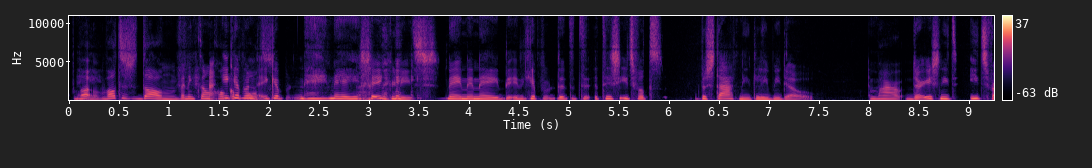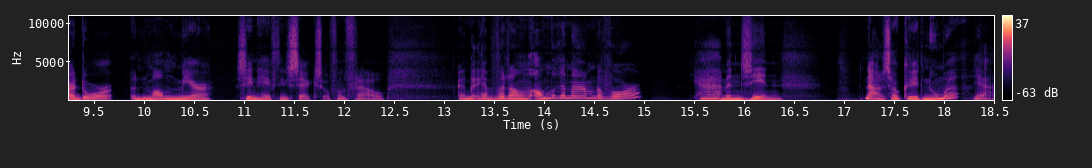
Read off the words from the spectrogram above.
Wa- Nee. wat is het dan? Ben ik dan gewoon ik heb een, kapot? ik heb, nee, nee, zeker niet. Nee, nee, nee. Ik heb, het- het is iets wat bestaat niet, libido. Maar Er is niet iets waardoor een man meer zin heeft in seks of een vrouw. en hebben we dan een andere naam daarvoor? Ja, Mijn zin. nou, zo kun je het noemen. Ja.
